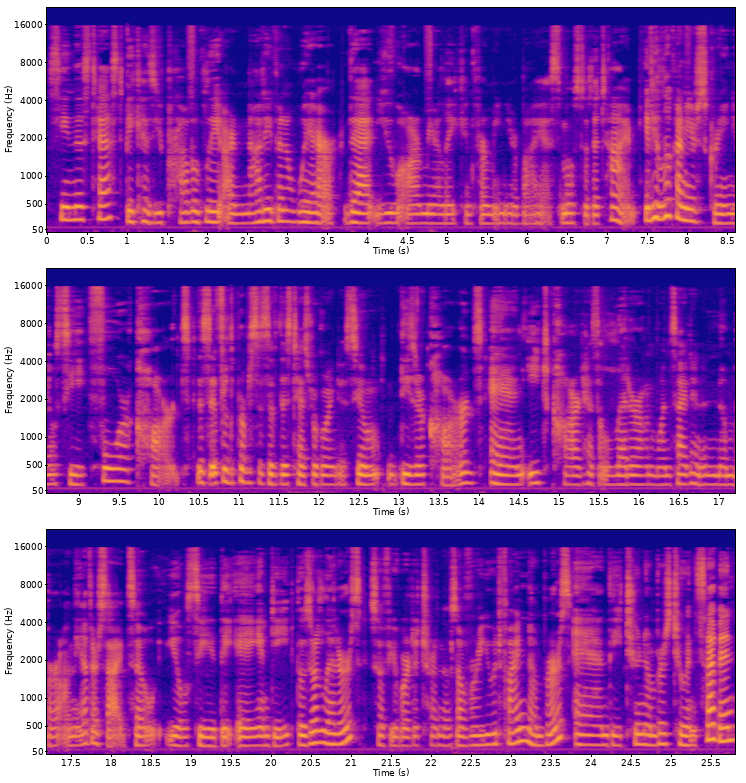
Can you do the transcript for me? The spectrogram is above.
seen this test because you probably are not even aware that you are merely confirming your bias most of the time. If you look on your screen, you'll see four cards. This for the purposes of this test, we're going to assume these are cards and each card has a letter on one side and a number on the other side. So you'll see the A and D. Those are letters. So if you were to turn those over, you would find numbers and the two numbers 2 and 7,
